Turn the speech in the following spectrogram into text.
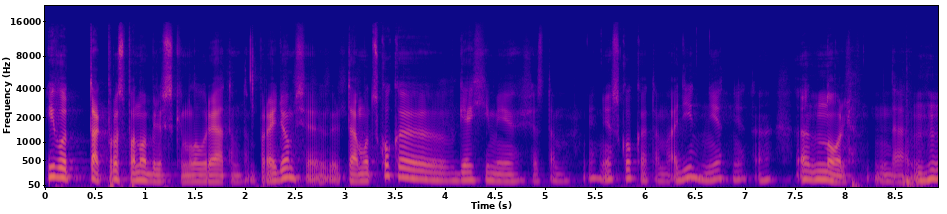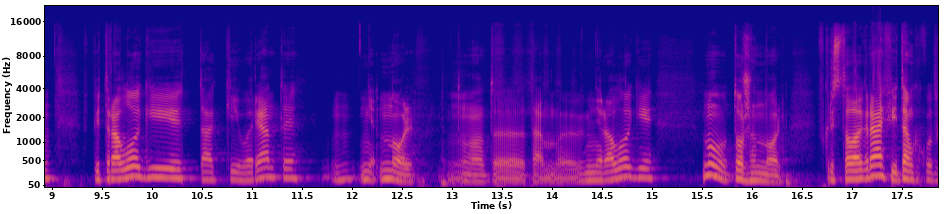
И вот так, просто по Нобелевским лауреатам там пройдемся. Там вот сколько в геохимии сейчас там? Нет, нет сколько там? Один? Нет, нет. Ага. Ноль. Да. Угу. В петрологии такие варианты. Нет, ноль. Вот, там в минералогии, ну, тоже ноль кристаллографии, там какое-то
